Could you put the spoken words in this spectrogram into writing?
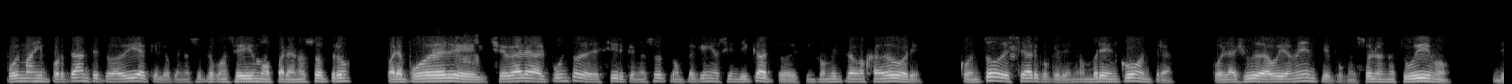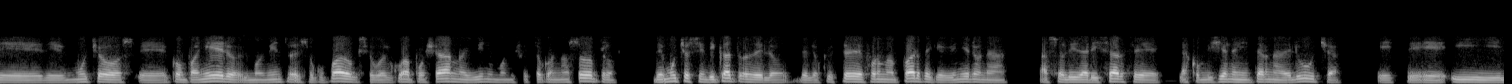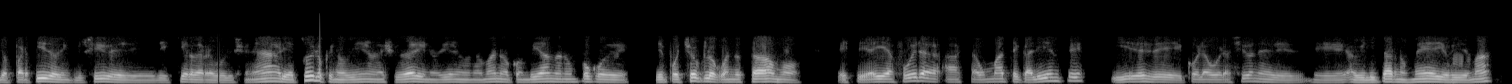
fue más importante todavía que lo que nosotros conseguimos para nosotros, para poder eh, llegar al punto de decir que nosotros, un pequeño sindicato de 5.000 trabajadores, con todo ese arco que le nombré en contra, con la ayuda obviamente, porque solo no estuvimos, de, muchos eh, compañeros, el movimiento desocupado que se volcó a apoyarnos y vino y manifestó con nosotros, de muchos sindicatos de los, de los que ustedes forman parte que vinieron a, a solidarizarse las comisiones internas de lucha, este, y los partidos inclusive de, izquierda revolucionaria, todos los que nos vinieron a ayudar y nos dieron una mano convidándonos un poco de, pochoclo cuando estábamos este, ahí afuera, hasta un mate caliente y desde colaboraciones de, habilitarnos medios y demás,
